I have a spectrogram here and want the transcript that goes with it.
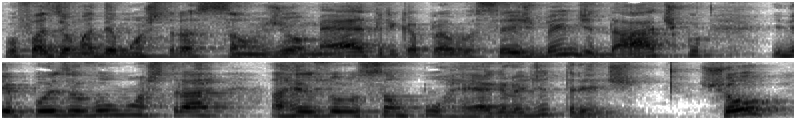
Vou fazer uma demonstração geométrica para vocês, bem didático, e depois eu vou mostrar a resolução por regra de 3. Show?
